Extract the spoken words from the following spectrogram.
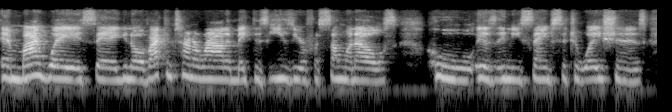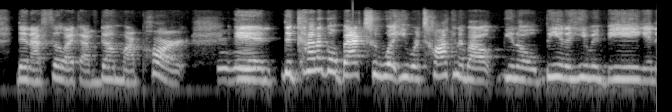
And my way is saying you know if i can turn around and make this easier for someone else who is in these same situations then i feel like i've done my part. Mm-hmm. and to kind of go back to what you were talking about you know being a human being and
